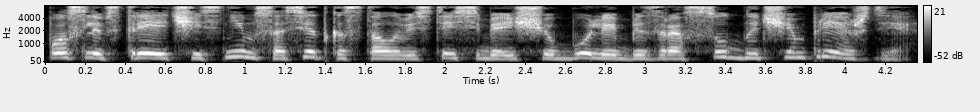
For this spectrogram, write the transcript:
После встречи с ним соседка стала вести себя еще более безрассудно, чем прежде.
